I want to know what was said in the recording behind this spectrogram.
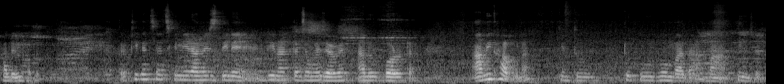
ভালোই হবে। তো ঠিক আছে, আজকে নিরামিষ দিনে ডিনারটা জমে যাবে আলুর পরোটা। আমি খাব না, কিন্তু টুকু বোম্বাদা মা তিনজন।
